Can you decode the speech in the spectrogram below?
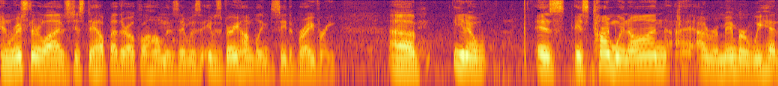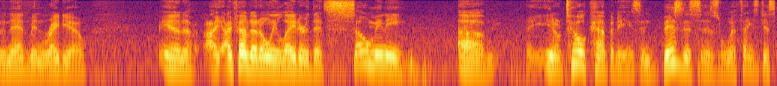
and risk their lives just to help other Oklahomans, it was it was very humbling to see the bravery. Uh, you know, as as time went on, I, I, remember we had an admin radio, and I, I, found out only later that so many, um, you know, tool companies and businesses with things just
